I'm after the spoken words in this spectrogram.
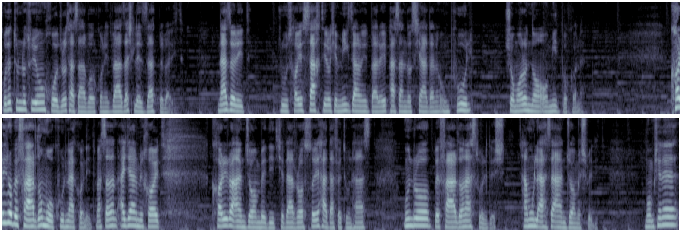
خودتون رو توی اون خودرو تصور کنید و ازش لذت ببرید. نذارید روزهای سختی رو که میگذرانید برای پسنداز کردن اون پول شما رو ناامید بکنه. کاری رو به فردا موکول نکنید. مثلا اگر می‌خواید کاری رو انجام بدید که در راستای هدفتون هست اون رو به فردا نسپریدش همون لحظه انجامش بدید. ممکنه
